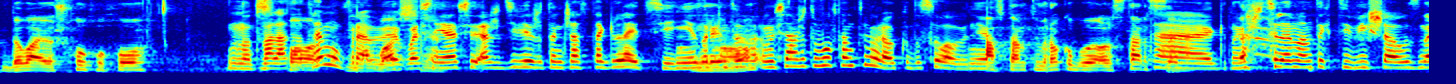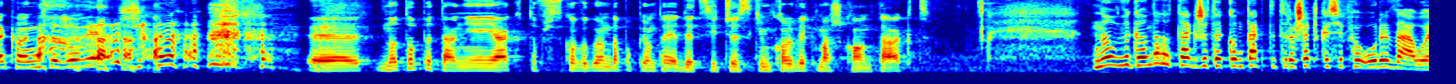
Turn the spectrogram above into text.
była już hu hu hu. No dwa lata Spo- temu no prawie. właśnie. właśnie. ja się aż dziwię, że ten czas tak leci. Nie. No. Myślałam, że to było w tamtym roku, dosłownie. A w tamtym roku były All Starsy. Tak, no już tyle mam tych TV shows na końcu, że wiesz. E, no to pytanie, jak to wszystko wygląda po piątej edycji? Czy z kimkolwiek masz kontakt? No wygląda to tak, że te kontakty troszeczkę się pourywały,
